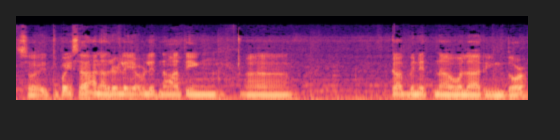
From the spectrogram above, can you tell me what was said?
So ito pa isa, another layer ulit ng ating uh, cabinet na wala ring door.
